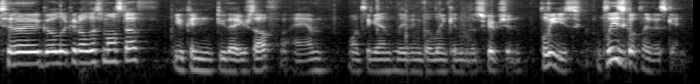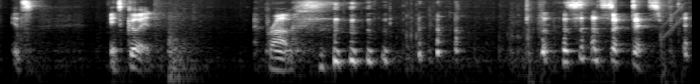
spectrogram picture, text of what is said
to go look at all the small stuff, you can do that yourself. I am once again leaving the link in the description. Please, please go play this game. It's, it's good. I promise. that sounds so desperate.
